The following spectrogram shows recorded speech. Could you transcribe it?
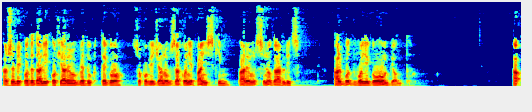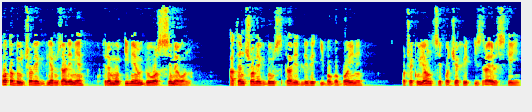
A żeby oddali ofiarę według tego, co powiedziano w zakonie pańskim, parę synogarlic albo dwoje gołąbiąt. A oto był człowiek w Jeruzalemie, któremu imię było Symeon, a ten człowiek był sprawiedliwy i bogobojny, oczekujący pociechy izraelskiej,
